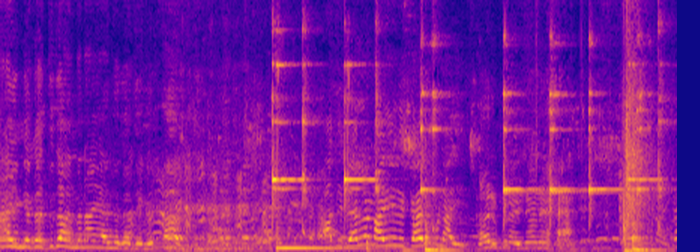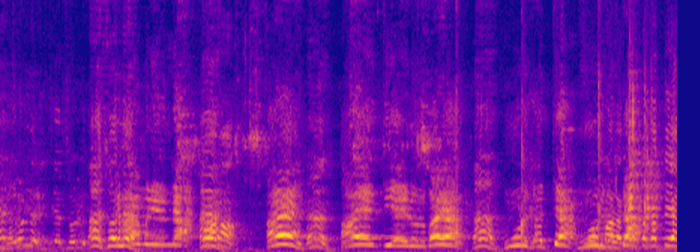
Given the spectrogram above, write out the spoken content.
நாய் இங்க கத்துதா? அந்த நாய் அங்க கத்துக்கு. அது வெள்ளை நாய் இது கருப்பு நாய். கருப்பு நாய் நானே சொல்லு. இருந்தா ஆ, ஆயிரத்தி ஐநூறு ரூபாயா. மூணு கத்த மூணு கத்த. கத்த கத்தியா?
